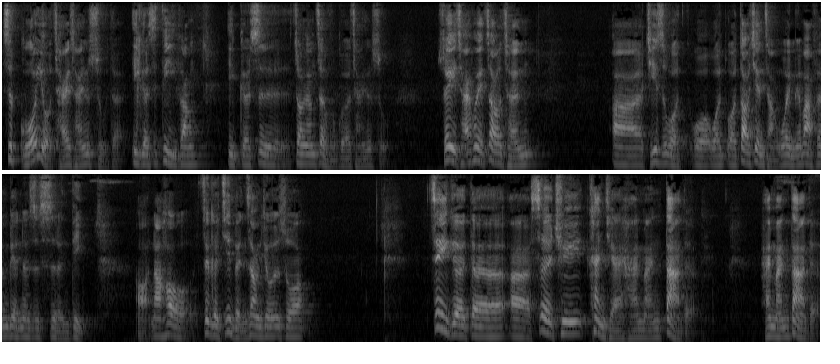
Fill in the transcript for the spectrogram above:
是国有财产署的，一个是地方，一个是中央政府国有财产署，所以才会造成啊，即使我我我我到现场，我也没办法分辨那是私人地，啊，然后这个基本上就是说。这个的呃社区看起来还蛮大的，还蛮大的。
